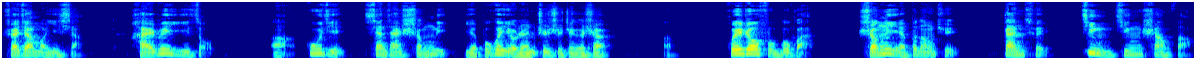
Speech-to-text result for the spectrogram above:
帅家模一想，海瑞一走，啊，估计现在省里也不会有人支持这个事儿，啊，徽州府不管，省里也不能去，干脆进京上访，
